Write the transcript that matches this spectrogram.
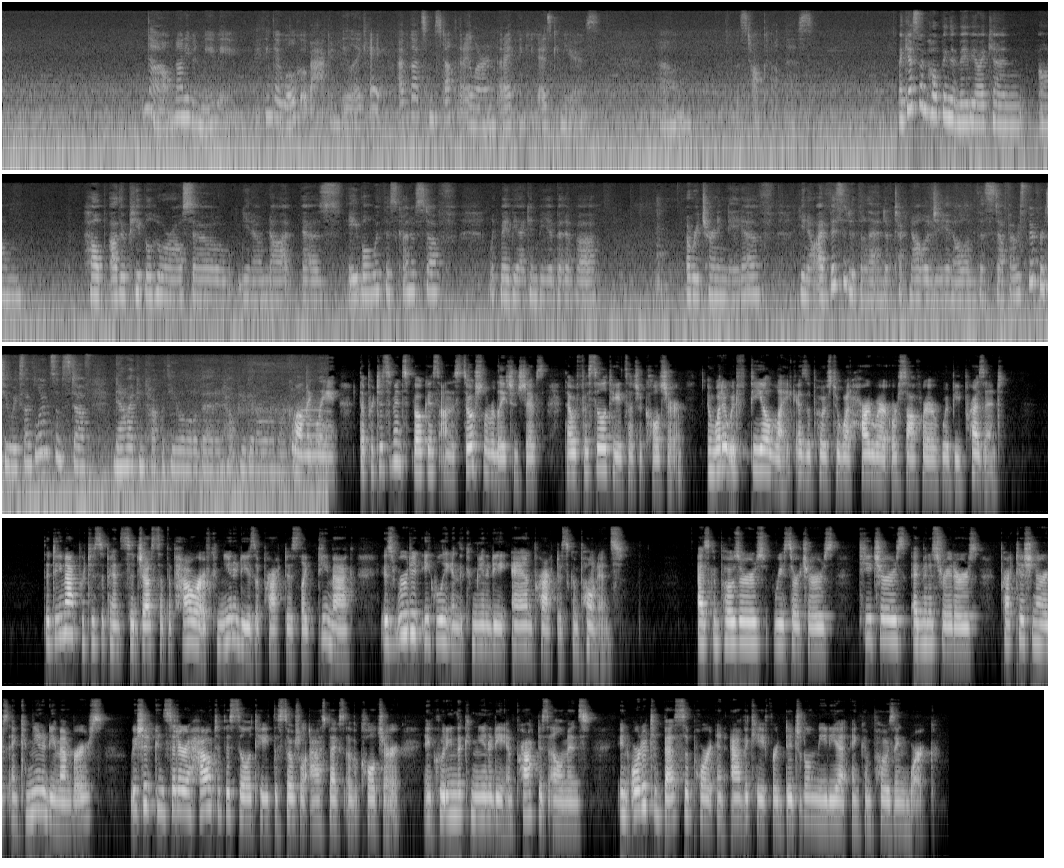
no, not even maybe. I think I will go back and be like, hey, I've got some stuff that I learned that I think you guys can use. Um, let's talk about this. I guess I'm hoping that maybe I can um, help other people who are also, you know, not as able with this kind of stuff. Like maybe I can be a bit of a a returning native. You know, I visited the land of technology and all of this stuff. I was there for two weeks. I've learned some stuff. Now I can talk with you a little bit and help you get a little more Overwhelmingly, the participants focused on the social relationships that would facilitate such a culture and what it would feel like as opposed to what hardware or software would be present. The DMAC participants suggest that the power of communities of practice like DMAC is rooted equally in the community and practice components. As composers, researchers, teachers, administrators, practitioners, and community members, we should consider how to facilitate the social aspects of a culture, including the community and practice elements, in order to best support and advocate for digital media and composing work.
